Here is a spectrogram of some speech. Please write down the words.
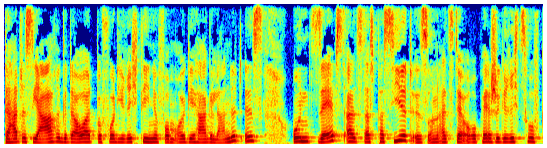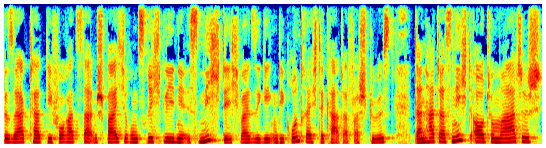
Da hat es Jahre gedauert, bevor die Richtlinie vom EuGH gelandet ist. Und selbst als das passiert ist und als der Europäische Gerichtshof gesagt hat, die Vorratsdatenspeicherungsrichtlinie ist nichtig, weil sie gegen die Grundrechtecharta verstößt, dann hat das nicht automatisch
